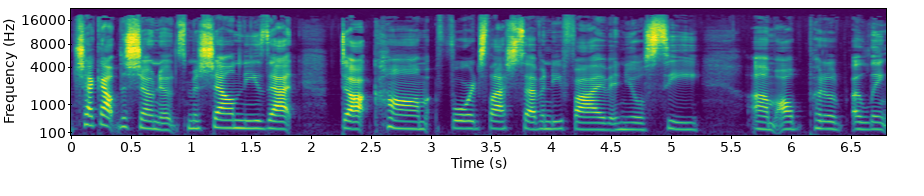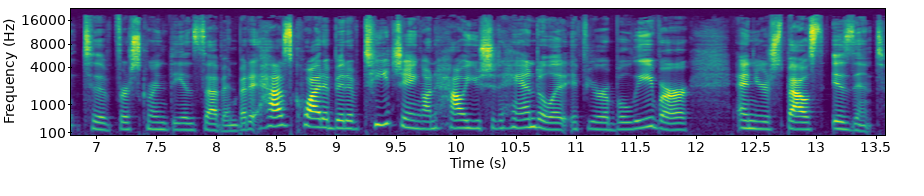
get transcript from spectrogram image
check out the show notes michellenezat.com forward slash 75 and you'll see um, I'll put a, a link to 1 Corinthians 7, but it has quite a bit of teaching on how you should handle it if you're a believer and your spouse isn't.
